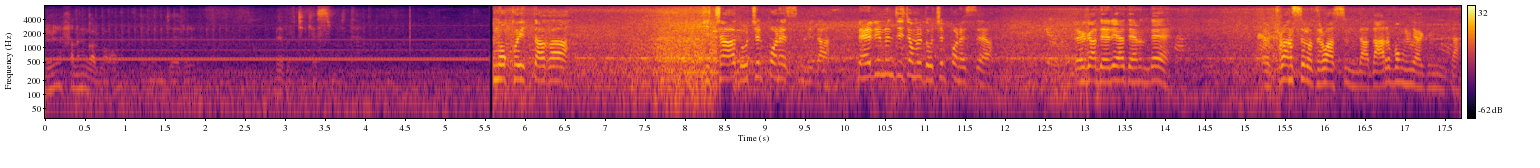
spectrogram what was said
얘기를 하는 걸로 문제를 매듭 짓겠습니다. 놓고 있다가 기차 놓칠 뻔했습니다. 내리는 지점을 놓칠 뻔했어요. 여기가 내려야 되는데 네, 프랑스로 들어왔습니다. 나르봉역입니다.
